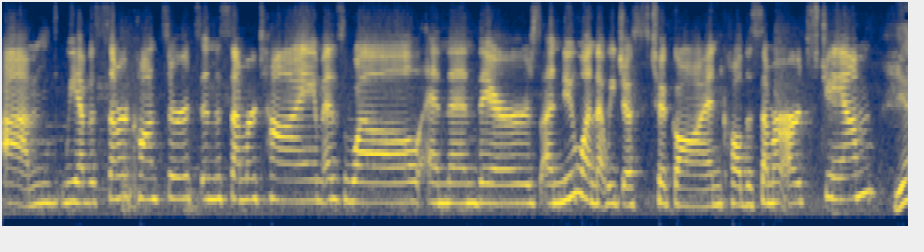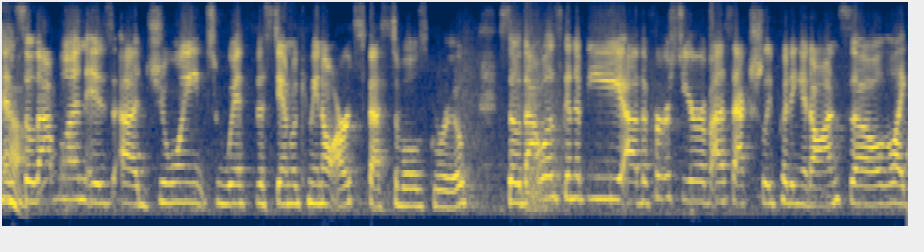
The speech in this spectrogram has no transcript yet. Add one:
Um, we have the summer concerts in the summertime as well. And then there's a new one that we just took on called the Summer Arts Jam. Yeah. And so that one is a joint with the Stanwood Camano Arts Festivals group. So that was going to be uh, the first year of us actually putting it on. So, like,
